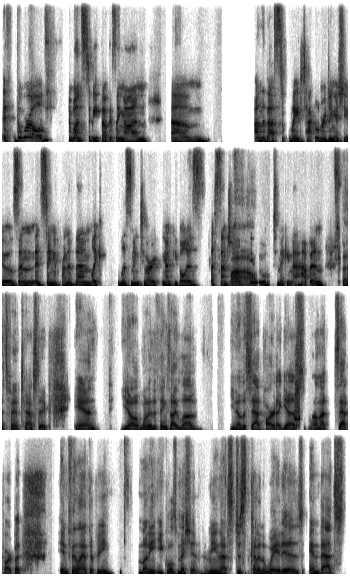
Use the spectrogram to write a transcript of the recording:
if the world wants to be focusing on um, on the best way to tackle emerging issues and and staying in front of them like listening to our young people is essential Wow. to to making that happen That's fantastic. And, you know, one of the things I love, you know, the sad part, I guess, well, not sad part, but in philanthropy, money equals mission. I mean, that's just kind of the way it is. And that's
